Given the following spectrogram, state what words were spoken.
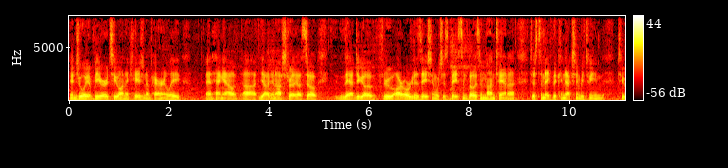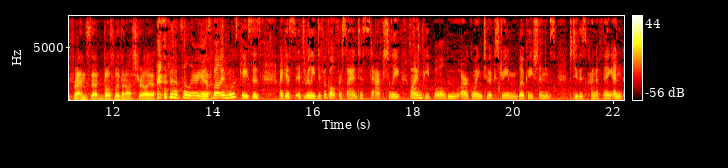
enjoy a beer or two on occasion apparently, and hang out uh, yeah in Australia. So they had to go through our organization, which is based in Bozeman, Montana, just to make the connection between two friends that both live in Australia. That's hilarious. Yeah. Well, in most cases, I guess it's really difficult for scientists to actually find people who are going to extreme locations to do this kind of thing. And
